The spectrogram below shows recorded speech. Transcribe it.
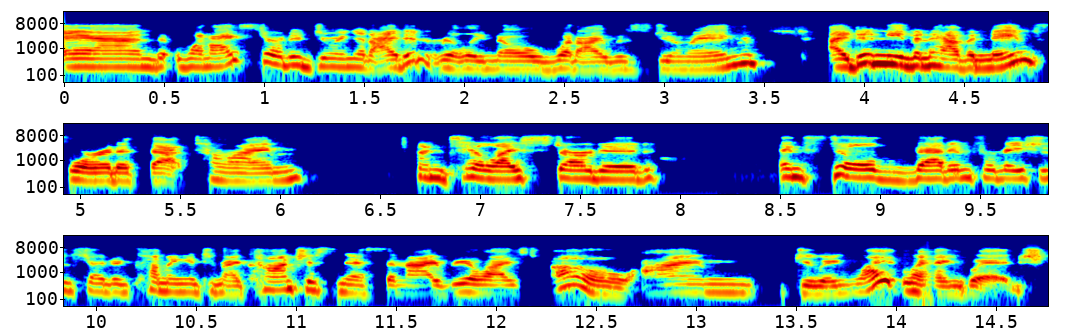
And when I started doing it, I didn't really know what I was doing. I didn't even have a name for it at that time until I started and still that information started coming into my consciousness and i realized oh i'm doing light language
